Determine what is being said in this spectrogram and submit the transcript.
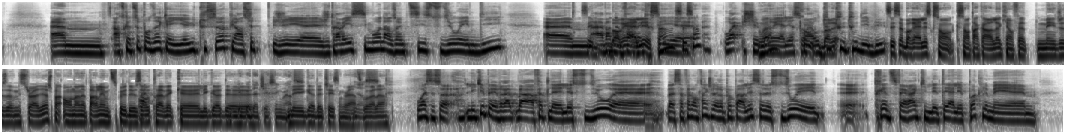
Euh, en tout cas, ça pour dire qu'il y a eu tout ça, puis ensuite j'ai euh, travaillé six mois dans un petit studio indie. Euh, avant Borealis, hein, c'est ça? Ouais, chez Borealis, au tout, tout, début. C'est ça, Borealis qui sont, qui sont encore là, qui ont fait Mages of Mystralia. on en a parlé un petit peu d'eux autres avec les gars de, les gars de Chasing Rats. Les gars de Chasing Rats, voilà. Ouais, c'est ça. L'équipe est vraiment. Ben, en fait, le, studio, euh, ben, ça fait longtemps que je n'aurais pas parlé. Ça. Le studio est euh, très différent qu'il l'était à l'époque, mais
